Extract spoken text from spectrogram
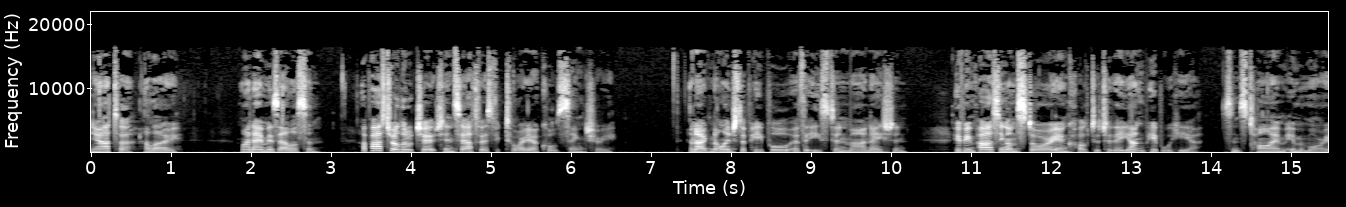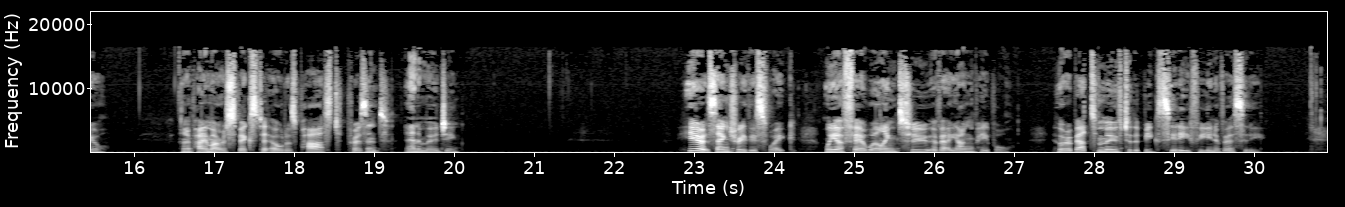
Nyata, hello. My name is Alison. I pastor a little church in southwest Victoria called Sanctuary. And I acknowledge the people of the Eastern Maar Nation who've been passing on story and culture to their young people here since time immemorial. And I pay my respects to elders past, present, and emerging. Here at Sanctuary this week, we are farewelling two of our young people who are about to move to the big city for university.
